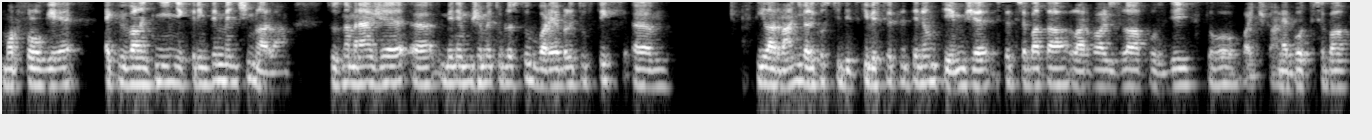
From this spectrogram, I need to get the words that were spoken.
morfologie ekvivalentní některým těm menším larvám. To znamená, že eh, my nemůžeme tuhle variabilitu v těch ehm, v té larvální velikosti vždycky vysvětlit jenom tím, že se třeba ta larva líhla později z toho vajíčka, nebo třeba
